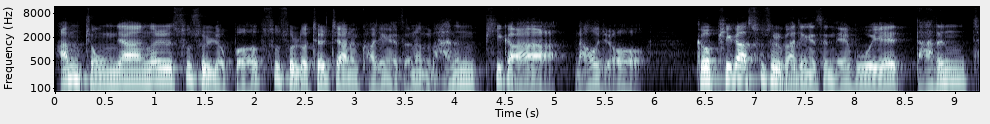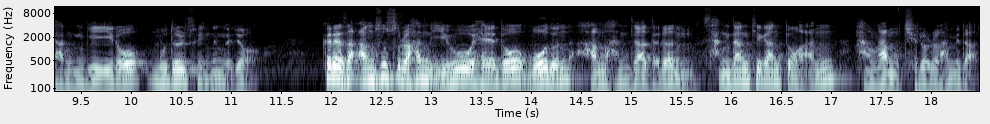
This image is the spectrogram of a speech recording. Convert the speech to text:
암 종양을 수술요법, 수술로 절제하는 과정에서는 많은 피가 나오죠. 그 피가 수술 과정에서 내부에 다른 장기로 묻을 수 있는 거죠. 그래서 암 수술을 한 이후에도 모든 암 환자들은 상당 기간 동안 항암 치료를 합니다.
